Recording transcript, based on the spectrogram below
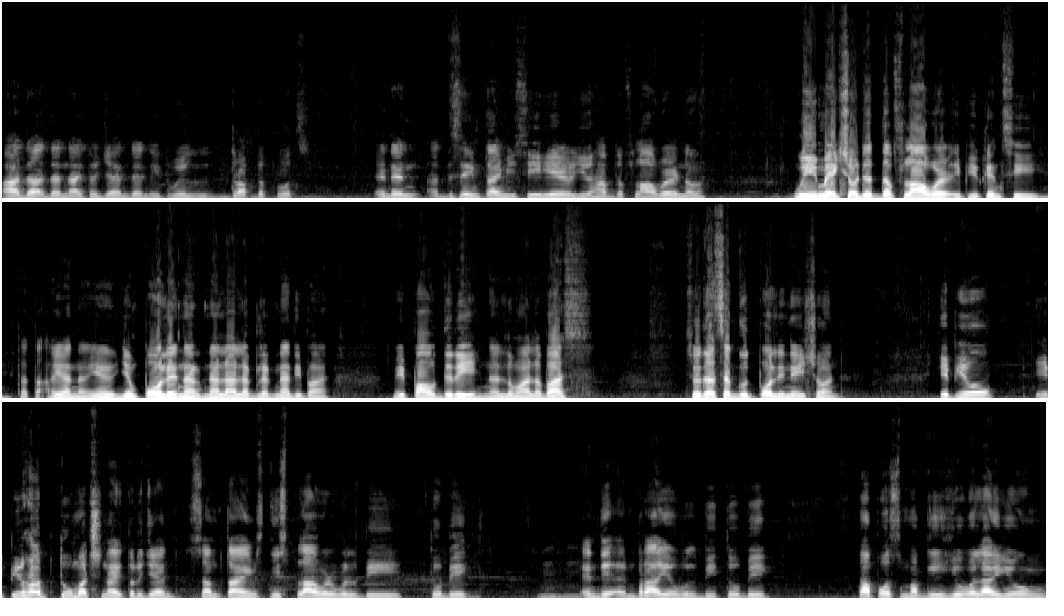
uh, the the nitrogen, then it will drop the fruits. And then at the same time, you see here you have the flower, no? We make sure that the flower, if you can see, tata ayan, ayan, yung pollen na nalalaglag na, di ba? May powdery na lumalabas. So that's a good pollination. If you if you have too much nitrogen, sometimes this flower will be too big Mm. and the embryo will be too big. Tapos maghihiwala yung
